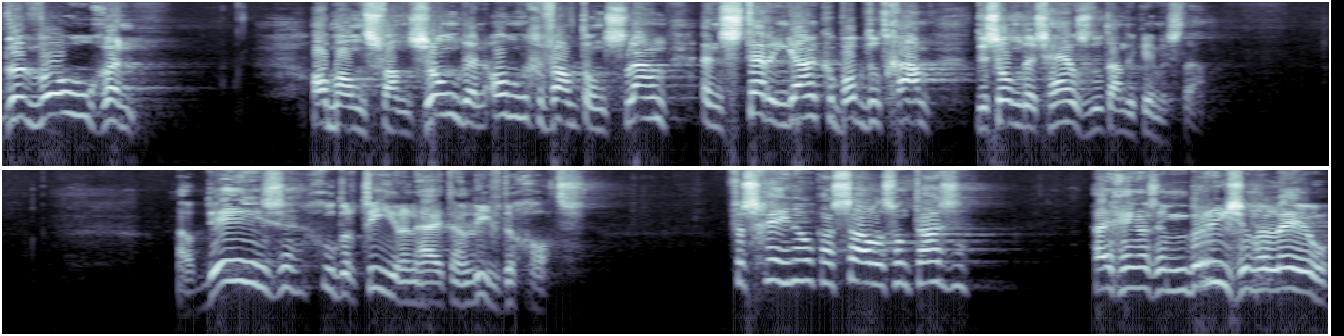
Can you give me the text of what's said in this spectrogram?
bewogen om ons van zonde en ongeval te ontslaan, een ster in Jacob op doet gaan, de zon des heils doet aan de kimmen staan. Nou, deze goedertierenheid en liefde Gods verscheen ook aan Saulus van Tarze. Hij ging als een briesende leeuw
